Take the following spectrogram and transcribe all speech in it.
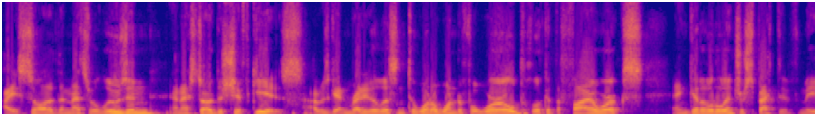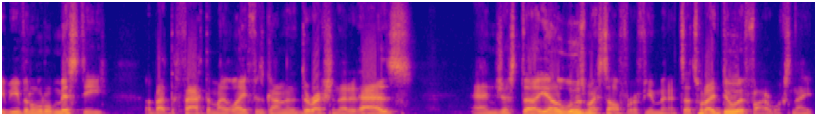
I saw that the Mets were losing, and I started to shift gears. I was getting ready to listen to What a Wonderful World, look at the fireworks, and get a little introspective, maybe even a little misty about the fact that my life has gone in the direction that it has and just uh, you know lose myself for a few minutes. That's what I do at fireworks night.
